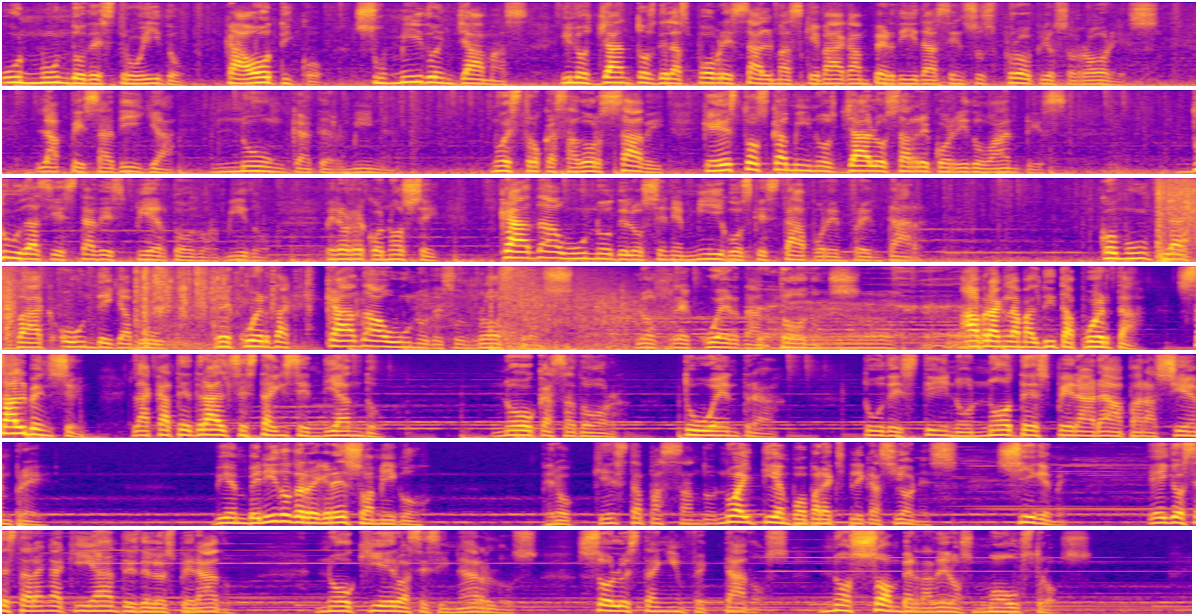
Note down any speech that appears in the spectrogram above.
Un mundo destruido, caótico, sumido en llamas y los llantos de las pobres almas que vagan perdidas en sus propios horrores. La pesadilla nunca termina. Nuestro cazador sabe que estos caminos ya los ha recorrido antes. Duda si está despierto o dormido, pero reconoce cada uno de los enemigos que está por enfrentar. Como un flashback o un déjà vu, recuerda cada uno de sus rostros. Los recuerda a todos. Abran la maldita puerta. Sálvense. La catedral se está incendiando. No, cazador. Tú entra. Tu destino no te esperará para siempre. Bienvenido de regreso, amigo. Pero, ¿qué está pasando? No hay tiempo para explicaciones. Sígueme. Ellos estarán aquí antes de lo esperado. No quiero asesinarlos. Solo están infectados. No son verdaderos monstruos.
